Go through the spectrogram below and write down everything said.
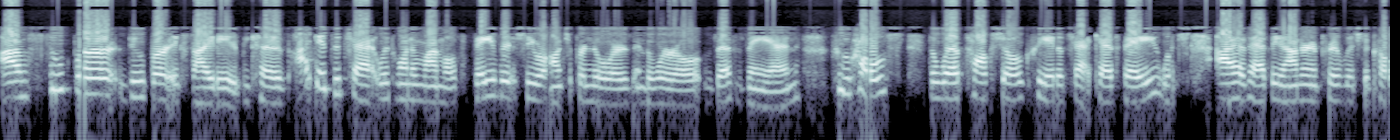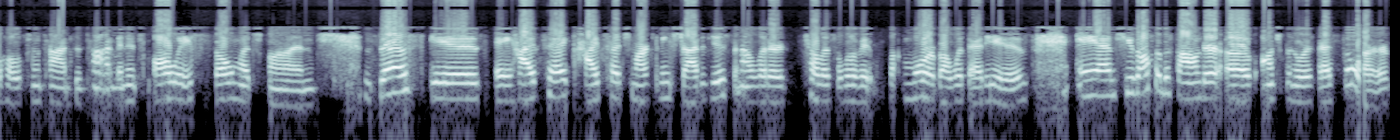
I'm super duper excited because I get to chat with one of my most favorite Shero entrepreneurs in the world, Zev Zan, who hosts the web talk show Creative Chat Cafe, which I have had the honor and privilege to co-host from time to time, and it's always so much fun. Zev is a high-tech, high-touch marketing strategist, and I'll let her tell us a little bit more about what that is. And she's also the founder of Entrepreneurs That Soar,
